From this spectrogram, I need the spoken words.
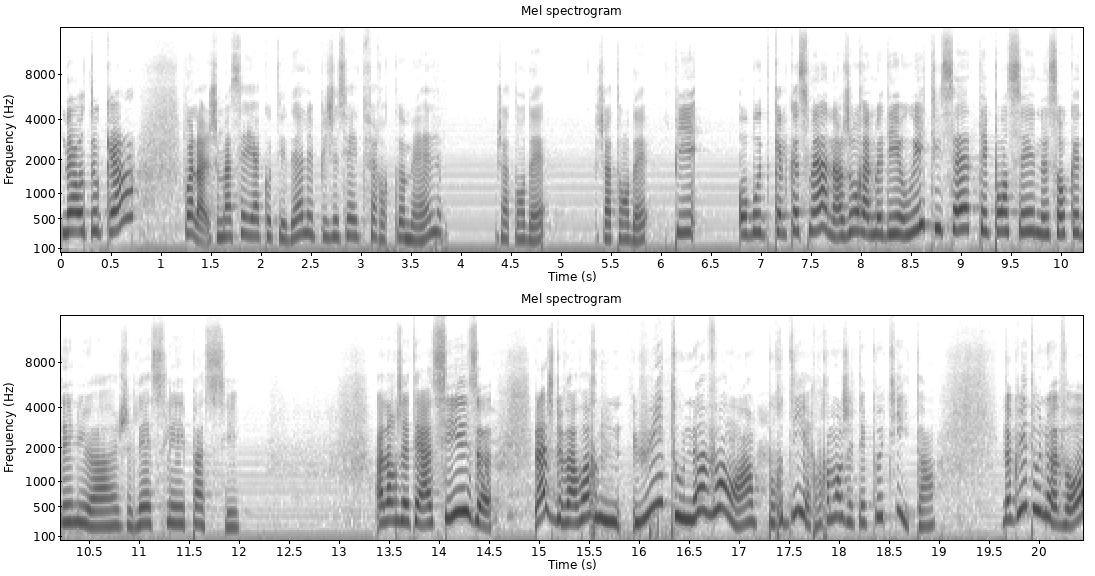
Mais en tout cas, voilà, je m'asseyais à côté d'elle, et puis j'essayais de faire comme elle. J'attendais, j'attendais. Puis, au bout de quelques semaines, un jour, elle me dit Oui, tu sais, tes pensées ne sont que des nuages, laisse-les passer. Alors j'étais assise, là je devais avoir 8 ou 9 ans, hein, pour dire, vraiment j'étais petite. hein. Donc 8 ou 9 ans,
